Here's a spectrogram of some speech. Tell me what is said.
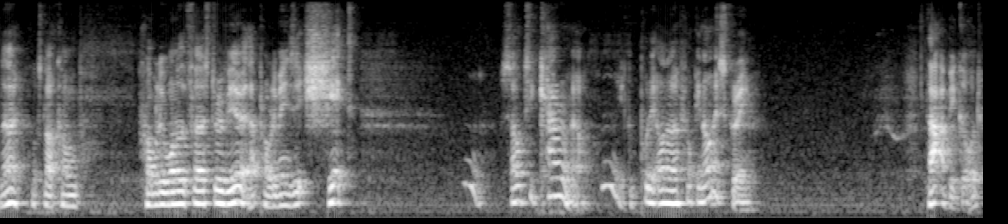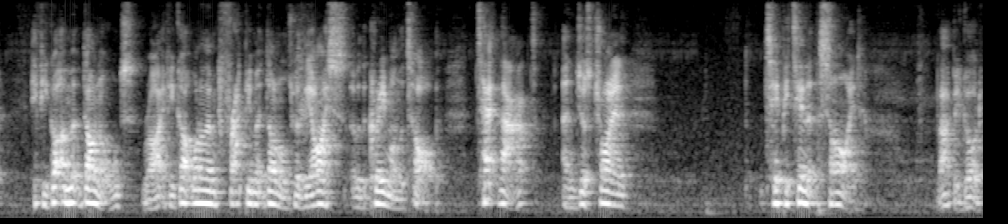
No, looks like I'm probably one of the first to review it. That probably means it's shit. Hmm, salted caramel. Hmm, you could put it on a fucking ice cream. That'd be good. If you got a McDonald's, right? If you got one of them frappy McDonald's with the ice with the cream on the top, take that and just try and tip it in at the side. That'd be good.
